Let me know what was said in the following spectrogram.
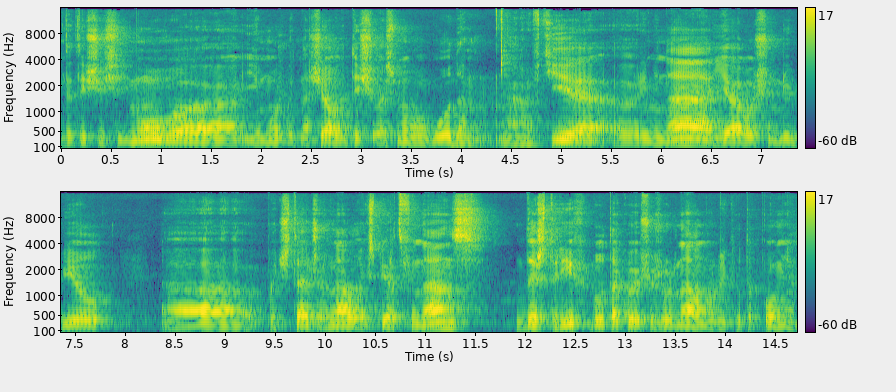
2007 и, может быть, начала 2008 года. А, в те э, времена я очень любил почитать журнал «Эксперт Финанс», Д-штрих был такой еще журнал, может быть, кто-то помнит.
